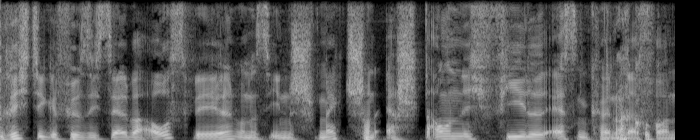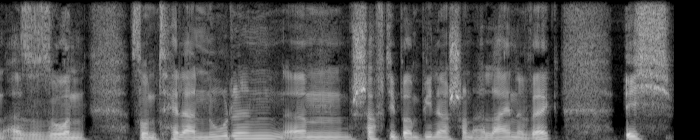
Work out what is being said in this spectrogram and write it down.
Richtige für sich selber auswählen und es ihnen schmeckt, schon erstaunlich viel essen können Ach, guck. davon. Also so ein, so ein Teller Nudeln ähm, schafft die Bambina schon alleine weg. Ich,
